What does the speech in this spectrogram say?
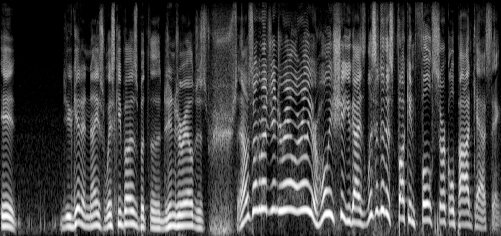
it you get a nice whiskey buzz, but the ginger ale just. And I was talking about ginger ale earlier. Holy shit, you guys! Listen to this fucking full circle podcasting.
